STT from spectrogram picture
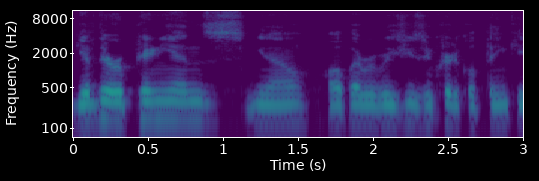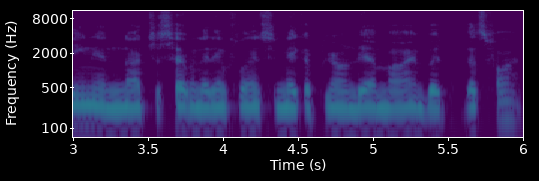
give their opinions. You know, hope everybody's using critical thinking and not just having that influence and make up your own damn mind. But that's fine.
